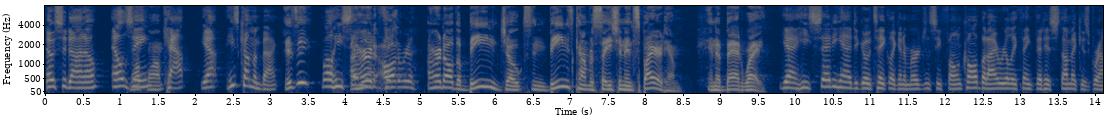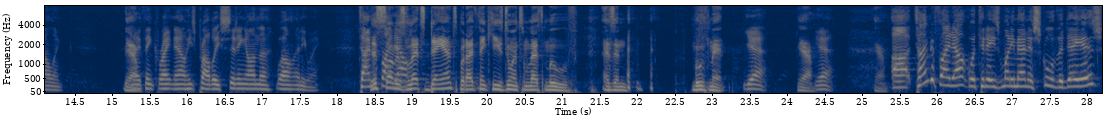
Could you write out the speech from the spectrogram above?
No Sedano, LZ, Womp womp. Cap. Yeah, he's coming back. Is he? Well, he said I heard take all real- I heard all the Bean jokes and Bean's conversation inspired him in a bad way. Yeah, he said he had to go take like an emergency phone call, but I really think that his stomach is growling. Yeah. And I think right now he's probably sitting on the. Well, anyway, time this to find song is. Let's Dance, but I think he's doing some Let's Move, as in movement. yeah, Yeah. yeah. Yeah. Uh, time to find out what today's Money Madness School of the Day is.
